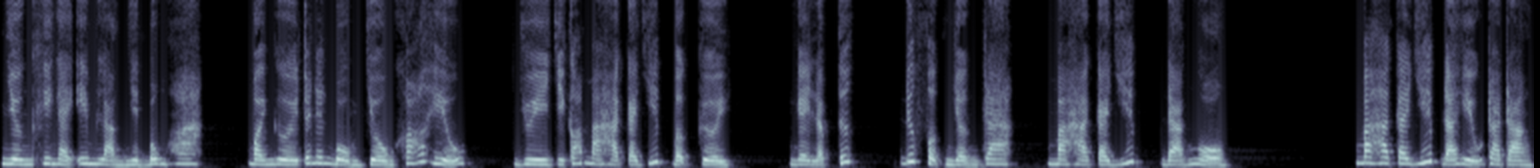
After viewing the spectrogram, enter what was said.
Nhưng khi Ngài im lặng nhìn bông hoa, mọi người trở nên bồn chồn khó hiểu. Duy chỉ có Mahakajip bật cười. Ngay lập tức, Đức Phật nhận ra Mahakayip đã ngộ. Mahakayip đã hiểu ra rằng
